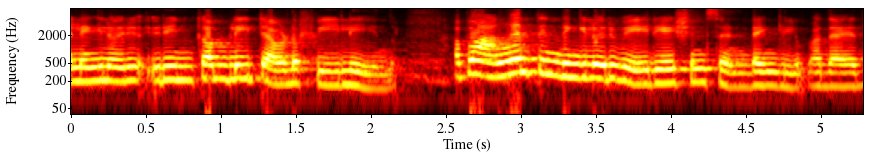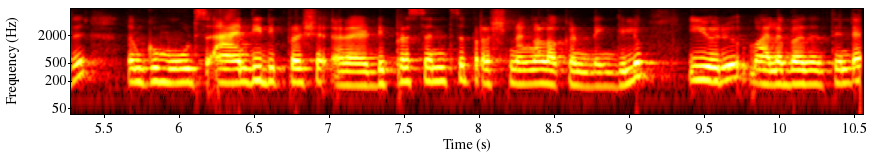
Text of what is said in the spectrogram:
അല്ലെങ്കിൽ ഒരു ഒരു ഇൻകംപ്ലീറ്റ് അവിടെ ഫീൽ ചെയ്യുന്നു. അപ്പോൾ അങ്ങനത്തെ എന്തെങ്കിലും ഒരു വേരിയേഷൻസ് ഉണ്ടെങ്കിലും അതായത് നമുക്ക് മൂഡ്സ് ആന്റി ഡിപ്രഷൻ ഡിപ്രസൻസ് പ്രശ്നങ്ങളൊക്കെ ഉണ്ടെങ്കിലും ഈ ഒരു മലബന്ധത്തിന്റെ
